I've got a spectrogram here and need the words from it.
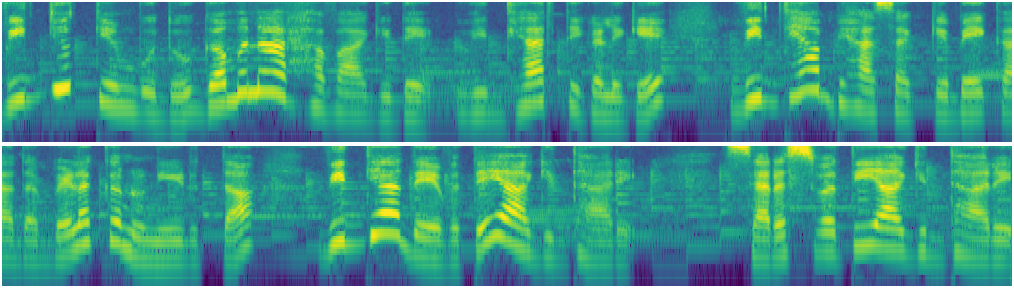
ವಿದ್ಯುತ್ ಎಂಬುದು ಗಮನಾರ್ಹವಾಗಿದೆ. ವಿದ್ಯಾರ್ಥಿಗಳಿಗೆ ವಿದ್ಯಾಭ್ಯಾಸಕ್ಕೆ ಬೇಕಾದ ಬೆಳಕನ್ನು ನೀಡುತ್ತಾ ವಿದ್ಯಾದೇವತೆಯಾಗಿದ್ದಾರೆ ಸರಸ್ವತಿಯಾಗಿದ್ದಾರೆ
